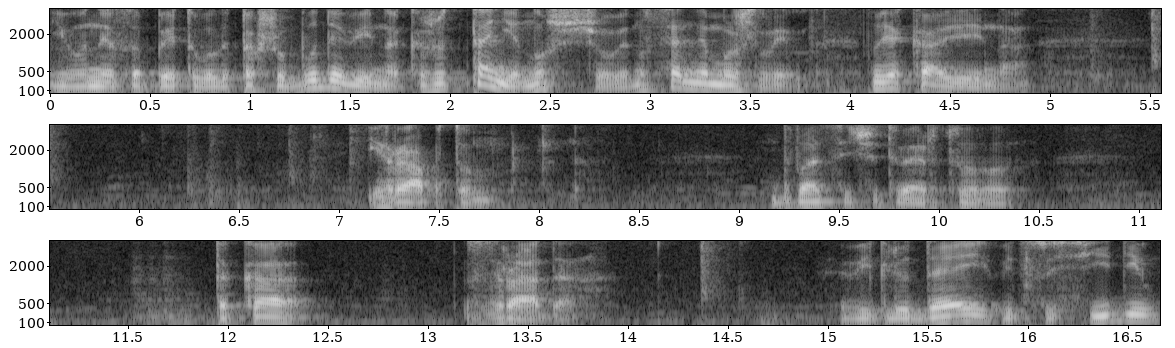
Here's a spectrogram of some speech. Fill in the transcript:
І вони запитували, так що буде війна? Кажу, та ні, ну що ви, ну це неможливо. Ну яка війна? І раптом 24-го така зрада від людей, від сусідів,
